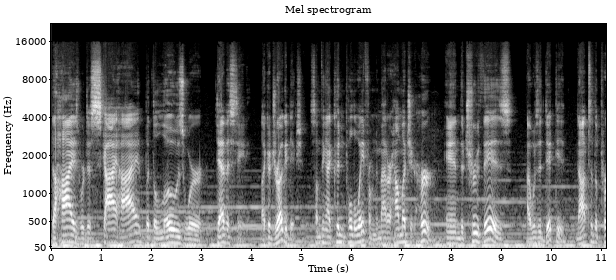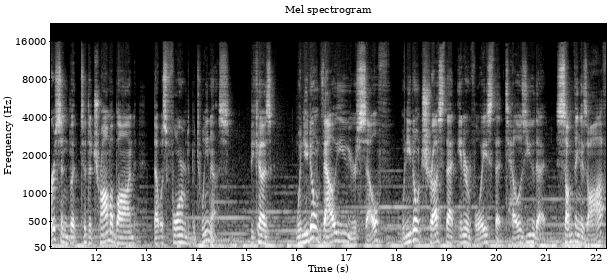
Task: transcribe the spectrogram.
the highs were just sky high, but the lows were devastating, like a drug addiction, something I couldn't pull away from no matter how much it hurt. And the truth is, I was addicted, not to the person, but to the trauma bond that was formed between us. Because when you don't value yourself, when you don't trust that inner voice that tells you that something is off,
